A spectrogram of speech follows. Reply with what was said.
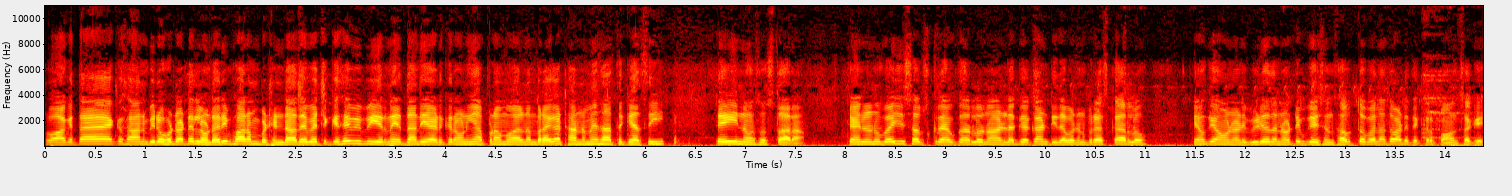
ਸਵਾਗਤ ਹੈ ਕਿਸਾਨ ਵੀਰੋ, ਤੁਹਾਡਾ ਢਿੱਲੋਂ ਡੇਅਰੀ ਫਾਰਮ ਬਠਿੰਡਾ ਦੇ ਵਿੱਚ। ਕਿਸੇ ਵੀ ਵੀਰ ਨੇ ਇਦਾਂ ਦੀ ਐਡ ਕਰਾਉਣੀ ਆ, ਆਪਣਾ ਮੋਬਾਈਲ ਨੰਬਰ ਹੈਗਾ 98781 23917 ਚੈਨਲ ਨੂੰ ਬਾਈ ਜੀ ਸਬਸਕ੍ਰਾਈਬ ਕਰ ਲਓ, ਨਾਲ ਲੱਗਿਆ ਘੰਟੀ ਦਾ ਬਟਨ ਪ੍ਰੈਸ ਕਰ ਲਓ, ਕਿਉਂਕਿ ਆਉਣ ਵਾਲੀ ਵੀਡੀਓ ਦਾ ਨੋਟੀਫਿਕੇਸ਼ਨ ਸਭ ਤੋਂ ਪਹਿਲਾਂ ਤੁਹਾਡੇ ਤੱਕ ਪਹੁੰਚ ਸਕੇ।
